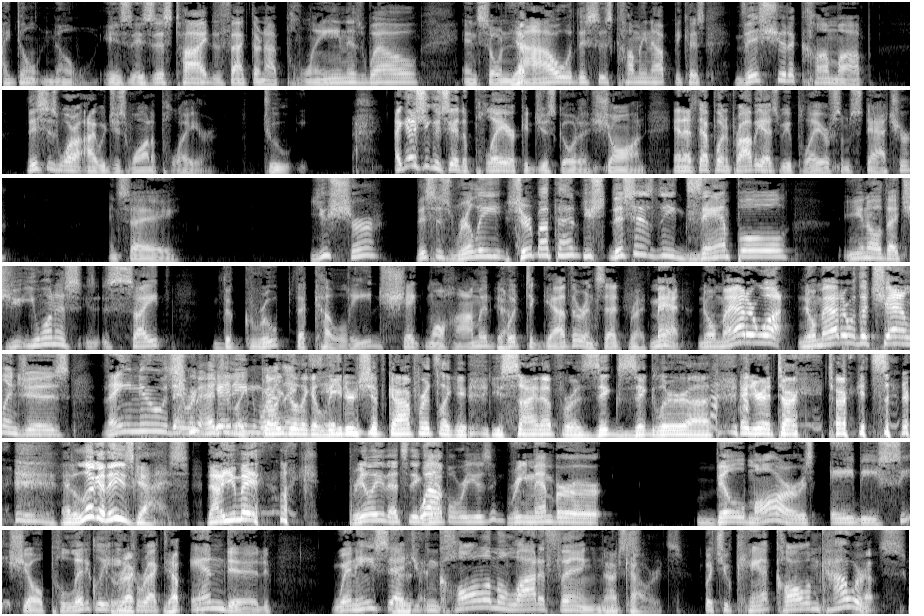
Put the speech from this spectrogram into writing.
I don't know. Is is this tied to the fact they're not playing as well? And so yep. now this is coming up because this should have come up. This is where I would just want a player to. I guess you could say the player could just go to Sean, and at that point, it probably has to be a player of some stature, and say, "You sure this is really you sure about that? You sh- this is the example, you know, that you you want to s- cite." The group that Khalid Sheikh Mohammed yeah. put together and said, right. man, no matter what, no matter what the challenges, they knew they were Imagine, getting like, going to like did. a leadership conference. Like you, you sign up for a Zig Ziglar, uh, and you're at Tar- Target Center, and look at these guys. Now you may like really. That's the example well, we're using. Remember. Bill Maher's ABC show, Politically Correct. Incorrect, yep. ended when he said you can call them a lot of things, not cowards, but you can't call them cowards. Yep.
